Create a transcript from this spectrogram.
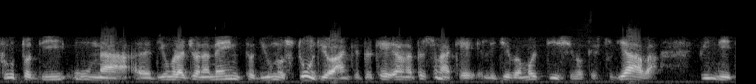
frutto di, una, eh, di, un ragionamento, di uno studio anche, perché era una persona che leggeva moltissimo, che studiava, quindi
